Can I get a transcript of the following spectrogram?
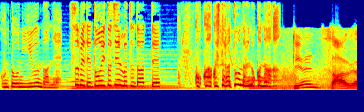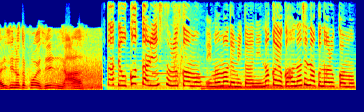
本当に言うんだね。全て同一人物だって。こ告白したらどうなるのかな？だ.って怒ったりするかも。今までみたいに仲良く話せなくなるかも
